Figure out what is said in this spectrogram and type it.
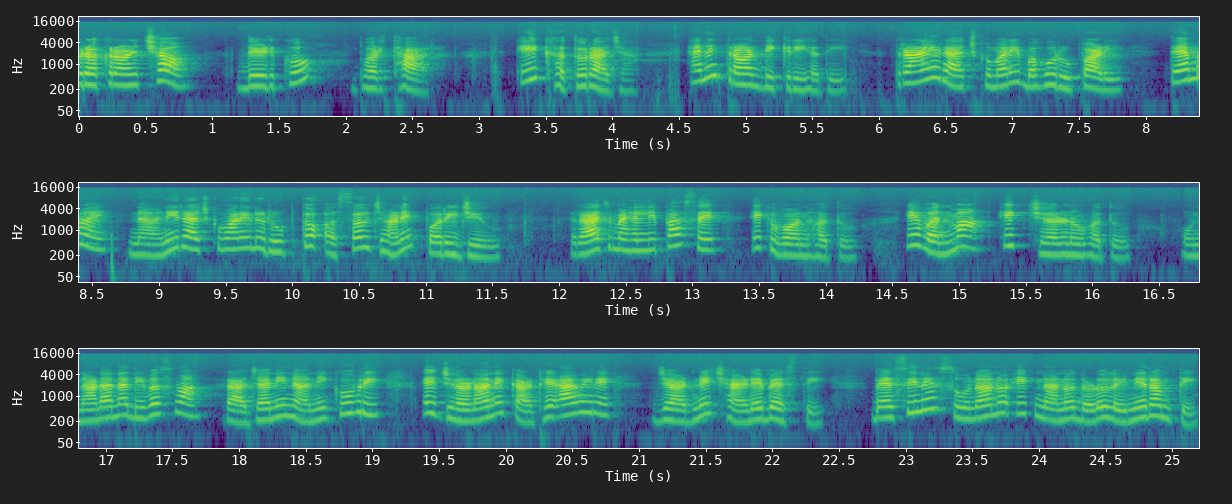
પ્રકરણ છ, દેડકો, ભરથાર. એક હતો રાજા. એને ત્રણ દીકરી હતી. ત્રણેય રાજકુમારી બહુ રૂપાળી. તેમાંય નાની રાજકુમારીનું રૂપ તો અસલ જાણે પરી જેવું. રાજમહેલની પાસે એક વન હતું. એ વનમાં એક ઝરણું હતું. ઉનાળાના દિવસમાં રાજાની નાની કુંવરી એ ઝરણાને કાંઠે આવીને ઝાડને છાંયડે બેસતી. બેસીને સોનાનો એક નાનો દડો લઈને રમતી.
